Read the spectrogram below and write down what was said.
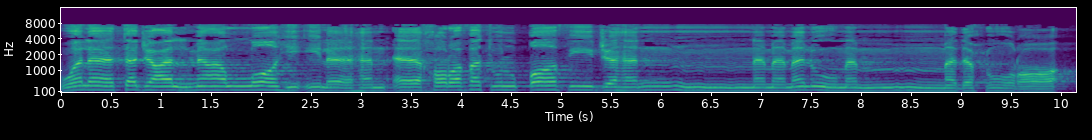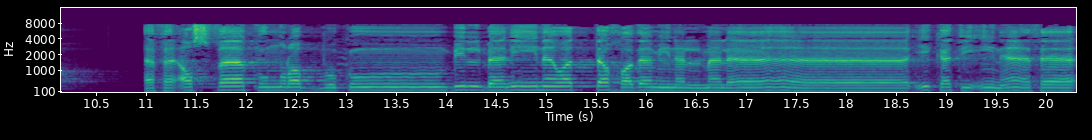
ولا تجعل مع الله الها اخر فتلقى في جهنم ملوما مدحورا افاصفاكم ربكم بالبنين واتخذ من الملائكه اناثا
